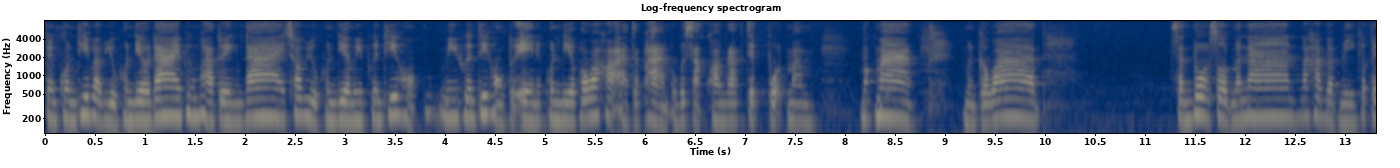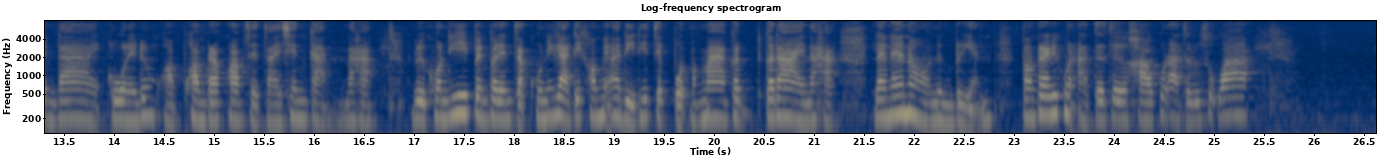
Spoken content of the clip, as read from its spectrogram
เป็นคนที่แบบอยู่คนเดียวได้ พึ่งพาตัวเองได้ ชอบอยู่คนเดียวมีพื้นที่ของมีพื้นที่ของตัวเองในคนเดียว เพราะว่าเขาอาจจะผ่านอุปสรรคความรักเจ็บปวดมามาก ๆ เหมือนกับว่า สันโดษโสดมานานนะคะ แบบนี้ก็เป็นได้ กลัวในเรื่องความความรักความเสียใจเช่นกันนะคะ หรือคนที่เป็นประเด็นจากคุณนี่แหละที่เขาไม่อดีตที่เจ็บปวดมากๆก็ก็ได้นะคะ และแน่นอนหนึ่งเหรียญตอนแรกที่คุณอาจจะเจอเขาคุณอาจจะรู้สึกว่า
